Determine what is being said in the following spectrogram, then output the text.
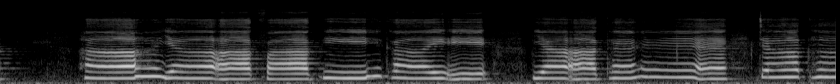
ดหายากฝากพี่ใครอยากแท้จากหา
